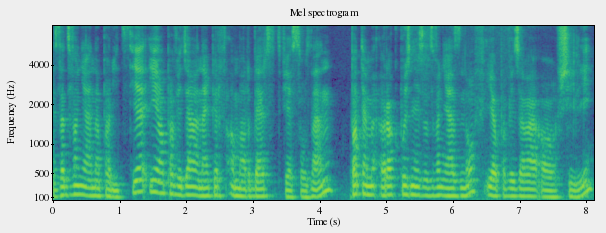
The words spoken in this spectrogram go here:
Zadzwoniła na policję i opowiedziała najpierw o morderstwie Susan. Potem rok później zadzwoniła znów i opowiedziała o Shirley.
